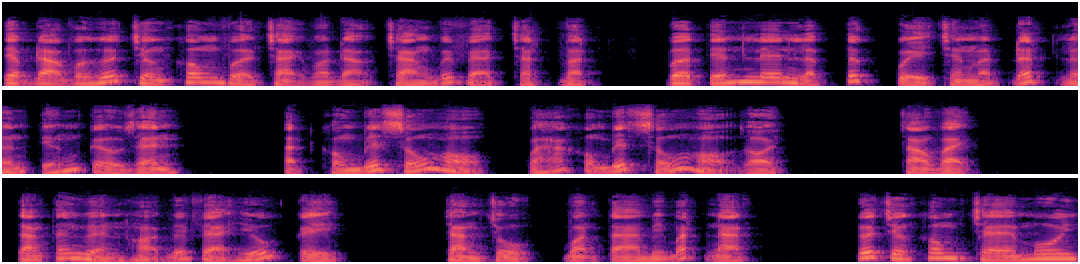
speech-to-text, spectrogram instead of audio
Diệp Đạo và hứa trường không vừa chạy vào đạo tràng với vẻ chặt vật, vừa tiến lên lập tức quỳ trên mặt đất lớn tiếng kêu rên. Thật không biết xấu hổ, quá không biết xấu hổ rồi. Sao vậy? Giang Thái Huyền hỏi với vẻ hiếu kỳ. Chàng chủ, bọn ta bị bắt nạt. Hứa trường không chề môi,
